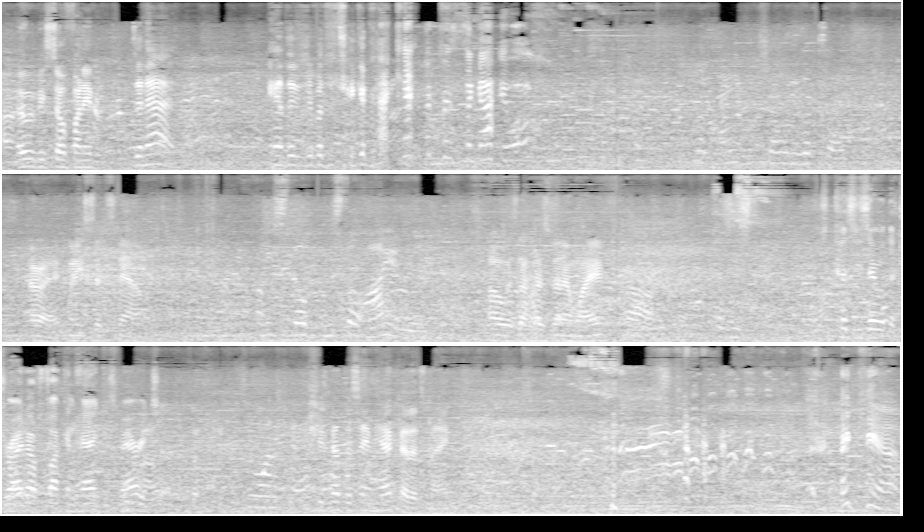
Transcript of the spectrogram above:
Uh, it would be so funny. If, Danette, Anthony should put the ticket back in and piss the guy off. Look, now you can show what he looks like. All right, when he sits down. Oh, he's still he's still eyeing you. Oh, is that husband and wife? Because he's, because he's there with a dried out fucking hag he's married to. You want to cash? She's got the same haircut as me. I can't.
